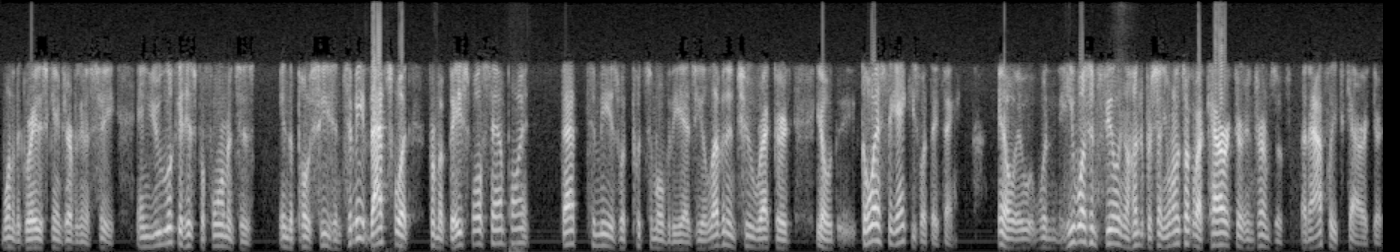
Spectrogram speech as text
one of the greatest games you're ever going to see, and you look at his performances in the postseason. To me, that's what, from a baseball standpoint, that to me is what puts him over the edge. The 11 and two record. You know, go ask the Yankees what they think. You know, it, when he wasn't feeling 100%, you want to talk about character in terms of an athlete's character.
